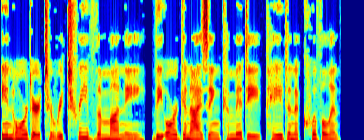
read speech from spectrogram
In order to retrieve the money, the organizing committee paid an equivalent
